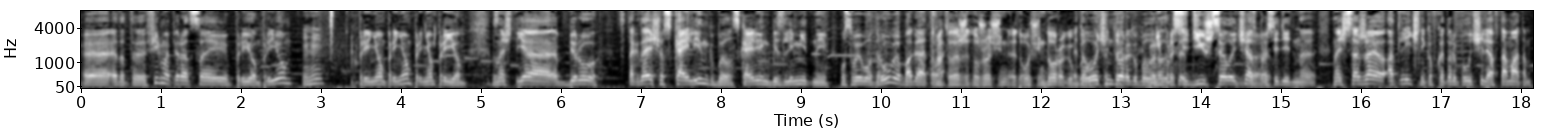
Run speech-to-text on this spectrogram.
э, этот э, фильм «Операция прием, прием». При нем, при нем, при нем, прием. Значит, я беру тогда еще Skylink был, Skylink безлимитный у своего друга богатого. А тогда же это уже очень, это очень дорого это было. Очень это дорого было. Не просидишь. Целый час да. просидеть. На... Значит, сажаю отличников, которые получили автоматом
